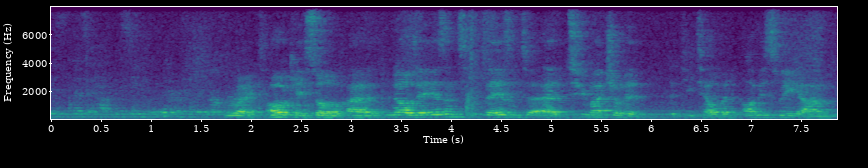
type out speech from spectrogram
is, does it have the same limit, or does it not? Right, okay, so, uh, no, there isn't, there isn't uh, too much of a a detail, but obviously, um,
